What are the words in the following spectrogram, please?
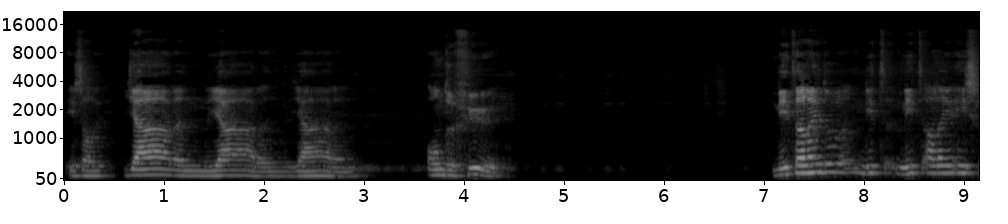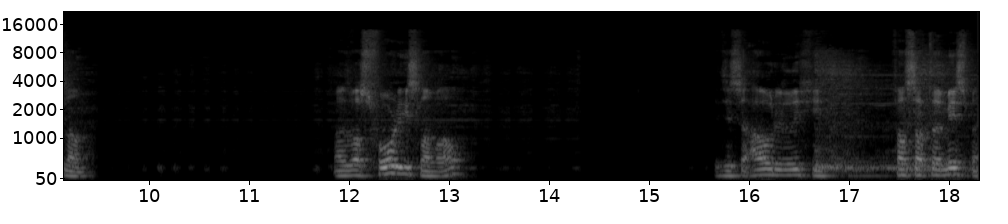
is al jaren, jaren, jaren onder vuur. Niet alleen, door, niet, niet alleen islam. Maar het was voor islam al. Het is de oude religie van satanisme.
